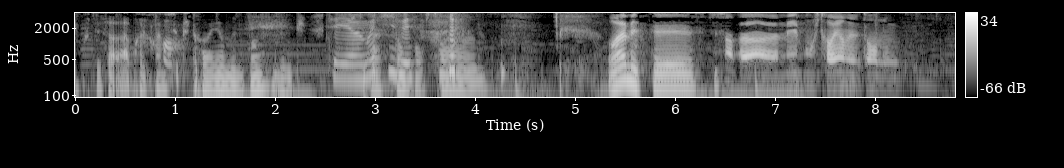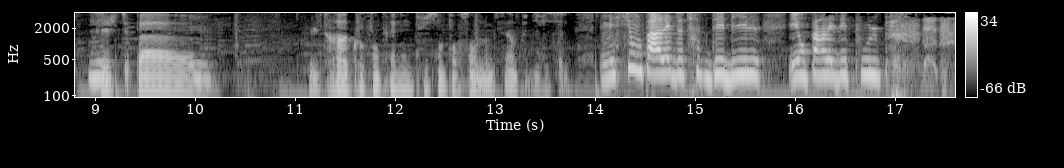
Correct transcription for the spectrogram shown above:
écouter ça. Après le problème c'est que je travaillais en même temps, donc. T'es euh, motivé. 100%, euh, Ouais, mais c'était sympa. Mais bon, je travaillais en même temps, donc j'étais pas mm. ultra concentré non plus 100%, donc c'est un peu difficile. Mais si on parlait de trucs débiles et on parlait des poulpes.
